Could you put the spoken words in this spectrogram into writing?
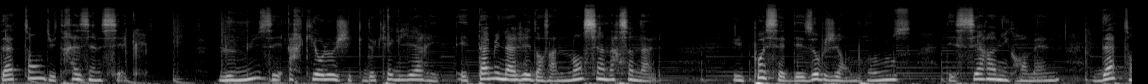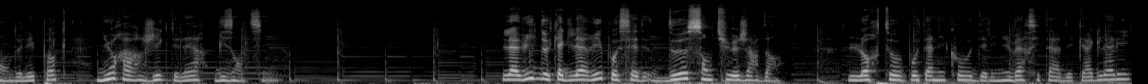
datant du XIIIe siècle. Le musée archéologique de Cagliari est aménagé dans un ancien arsenal. Il possède des objets en bronze, des céramiques romaines datant de l'époque neuralgique de l'ère byzantine. La ville de Cagliari possède deux somptueux jardins, l'Orto Botanico dell'Università di Cagliari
